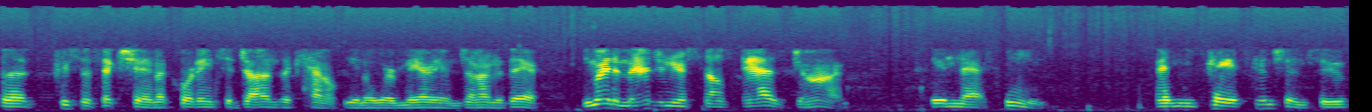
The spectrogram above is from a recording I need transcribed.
the crucifixion according to John's account, you know, where Mary and John are there. You might imagine yourself as John in that scene. And you pay attention to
